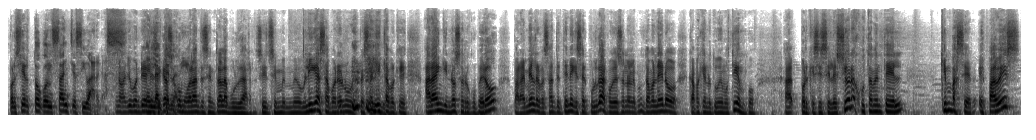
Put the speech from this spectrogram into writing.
por cierto, con Sánchez y Vargas. No, yo pondría en, ese caso como volante central a Pulgar. Si, me, obligas a poner un especialista porque Aranguis no se recuperó, para mí el representante tiene que ser Pulgar, porque eso no le preguntamos al negro, capaz que no tuvimos tiempo. Ah, porque si se lesiona justamente él ¿quién va a ser? ¿Es Pavés?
